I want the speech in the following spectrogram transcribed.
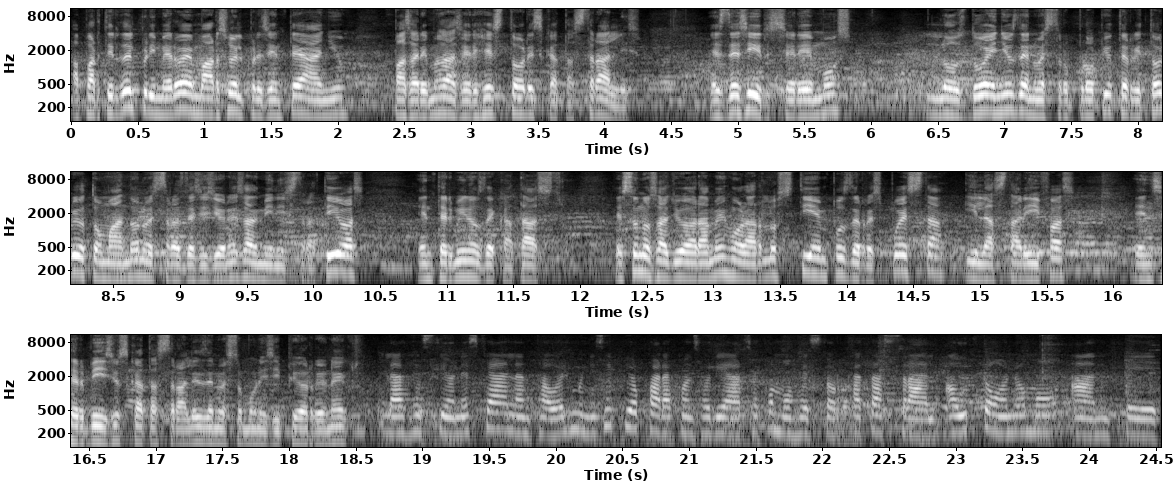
A partir del 1 de marzo del presente año pasaremos a ser gestores catastrales, es decir, seremos los dueños de nuestro propio territorio tomando nuestras decisiones administrativas en términos de catastro. Esto nos ayudará a mejorar los tiempos de respuesta y las tarifas en servicios catastrales de nuestro municipio de Río Negro. Las gestiones que ha adelantado el municipio para consolidarse como gestor catastral autónomo ante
